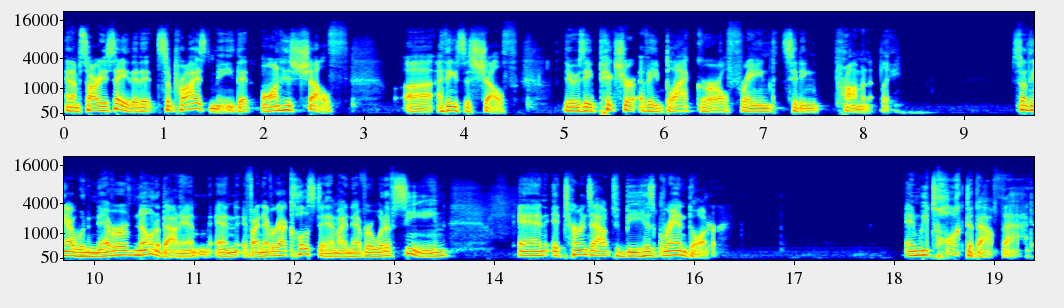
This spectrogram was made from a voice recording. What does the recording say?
And I'm sorry to say that it surprised me that on his shelf, uh, I think it's his shelf, there is a picture of a black girl framed sitting prominently something I would never have known about him. And if I never got close to him, I never would have seen. And it turns out to be his granddaughter. And we talked about that.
